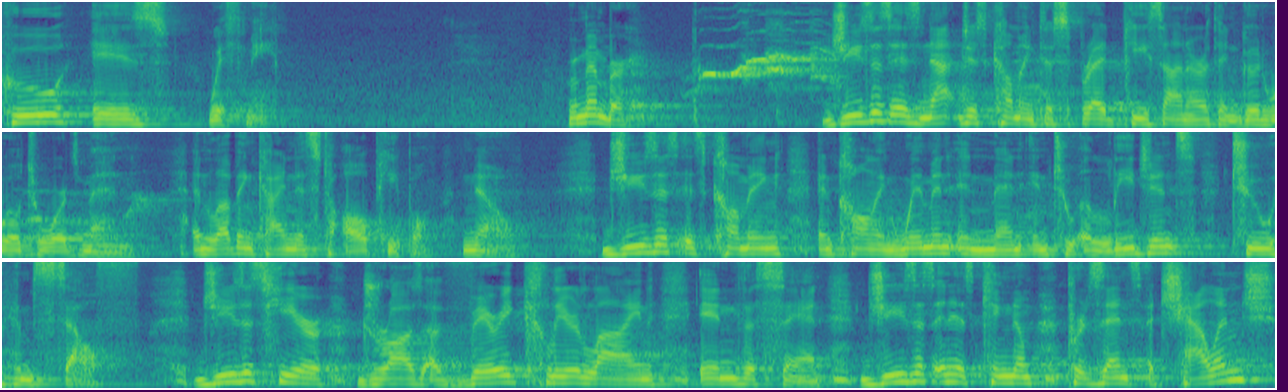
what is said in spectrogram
Who is with me? Remember, Jesus is not just coming to spread peace on earth and goodwill towards men and loving kindness to all people. No. Jesus is coming and calling women and men into allegiance to himself. Jesus here draws a very clear line in the sand. Jesus in his kingdom presents a challenge,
